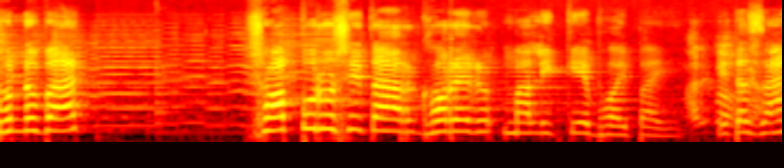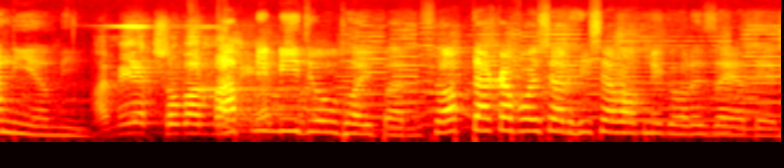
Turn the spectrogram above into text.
ধন্যবাদ। সব পুরুষই তার ঘরের মালিককে ভয় পায়। এটা জানি আমি। আমি একশো বার আপনি মানি নিজেও ভয় পান। সব টাকা পয়সার হিসাব আপনি ঘরে যায় দেন।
